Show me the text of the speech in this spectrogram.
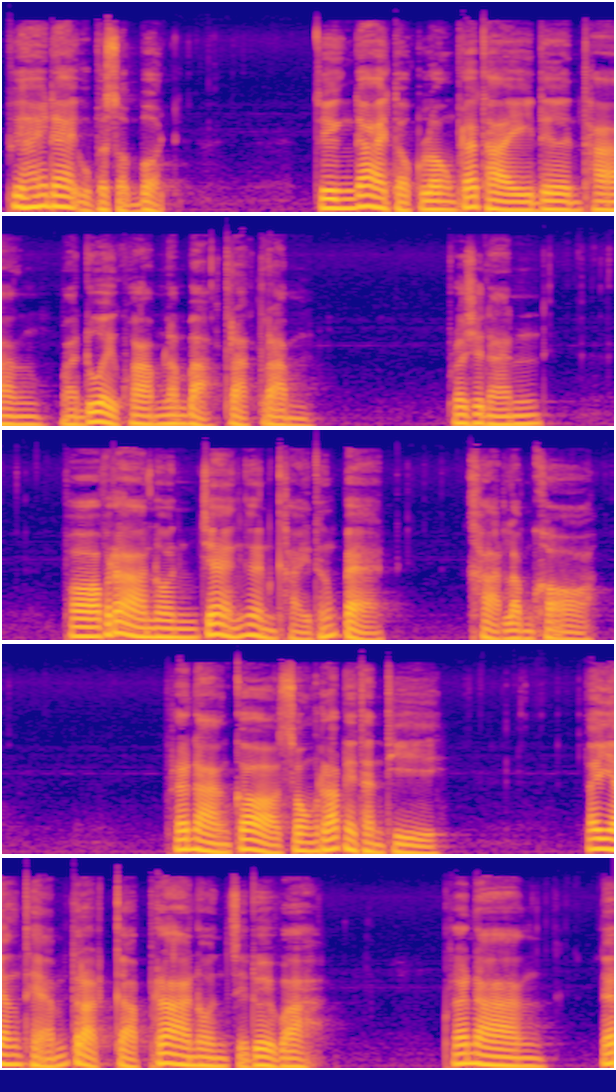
เพื่อให้ได้อุปสมบท จึงได้ตกลงพระไทยเดินทางมาด้วยความลำบากตรากตรำเพราะฉะนั้น พอพระอานนท์แจ้งเงื่อนไขทั้ง 8 ขาดลำคอ พระนางก็ทรงรับในทันที และยังแถมตรัสกับพระอานนท์เสียด้วยว่า พระนางและ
